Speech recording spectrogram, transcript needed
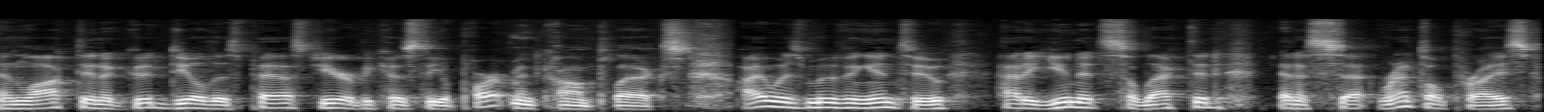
and locked in a good deal this past year because the apartment complex I was moving into had a unit selected and a set rental price,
